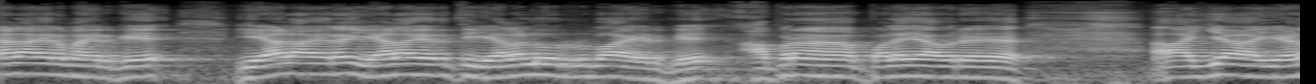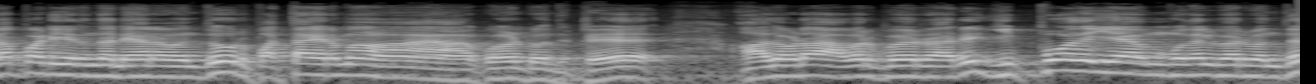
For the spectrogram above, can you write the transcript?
ஏழாயிரம் ஆயிருக்கு. ஏழாயிரம் ஏழாயிரத்தி எழுநூறு ரூபாய் ஆயிருக்கு. அப்புறம் பழைய அவர் ஐயா எடப்பாடி இருந்த நேரம் வந்து ஒரு பத்தாயிரமாக கொண்டு வந்துட்டு அதோட அவர் போயிடுறாரு. இப்போதைய முதல்வர் வந்து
